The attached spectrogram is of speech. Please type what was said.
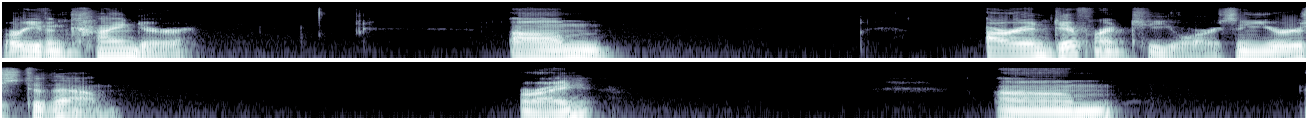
or even kinder, um, are indifferent to yours and yours to them. Right? Um,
